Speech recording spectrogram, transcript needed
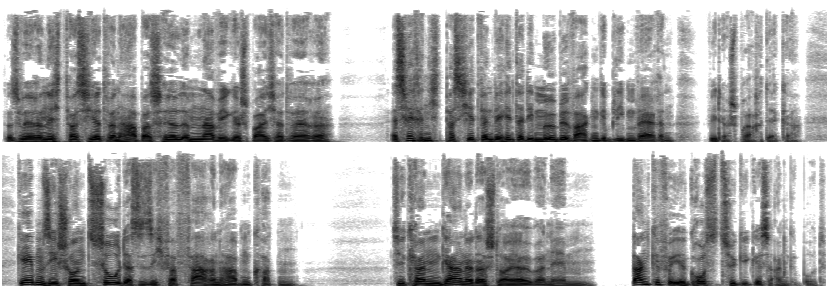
Das wäre nicht passiert, wenn Harpers Hill im Navi gespeichert wäre. Es wäre nicht passiert, wenn wir hinter dem Möbelwagen geblieben wären, widersprach Decker. Geben Sie schon zu, dass Sie sich verfahren haben, Cotton. Sie können gerne das Steuer übernehmen. Danke für Ihr großzügiges Angebot.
